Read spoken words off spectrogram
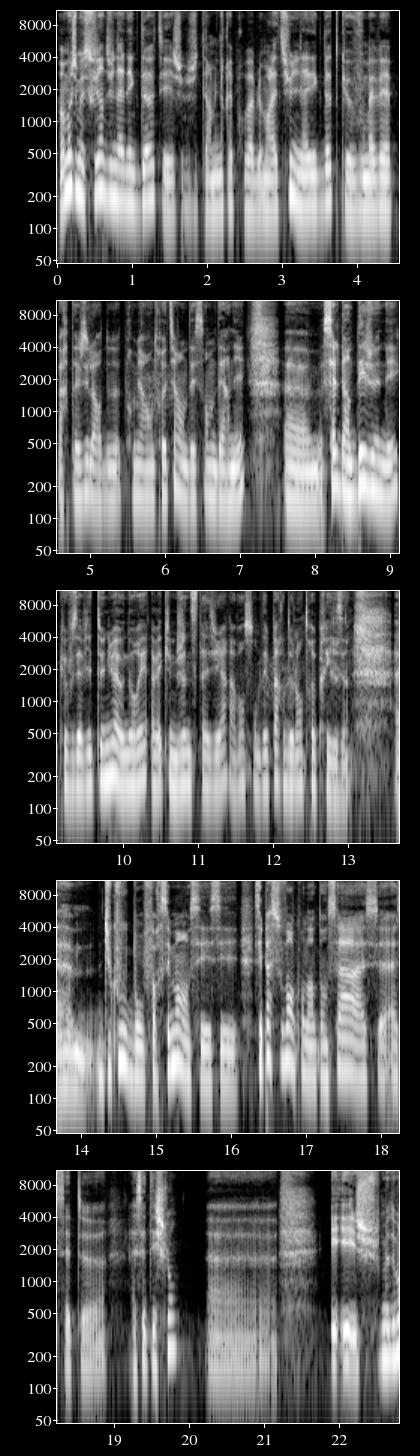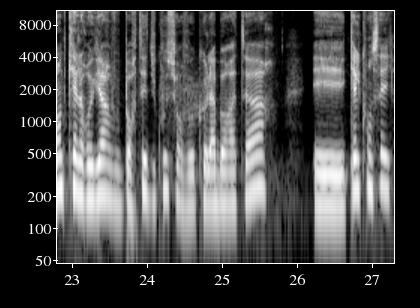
Moi, je me souviens d'une anecdote, et je, terminerai probablement là-dessus, une anecdote que vous m'avez partagée lors de notre premier entretien en décembre dernier, euh, celle d'un déjeuner que vous aviez tenu à honorer avec une jeune stagiaire avant son départ de l'entreprise. Euh, du coup, bon, forcément, c'est pas souvent qu'on entend ça à, cette, euh, à cet échelon. et, et, je me demande quel regard vous portez du coup sur vos collaborateurs et quels conseils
